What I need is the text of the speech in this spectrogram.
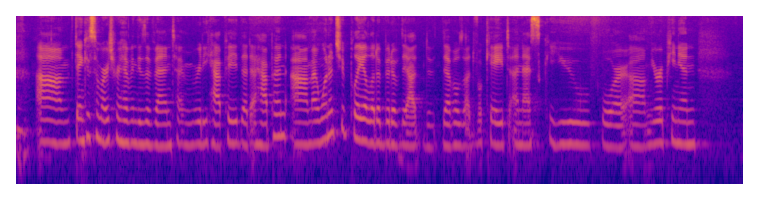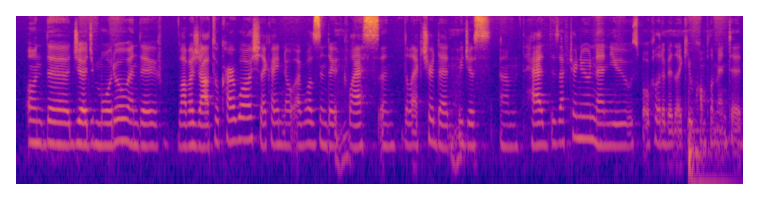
um, thank you so much for having this event. I'm really happy that it happened. Um, I wanted to play a little bit of the, ad- the devil's advocate and ask you for um, your opinion on the Judge Moro and the Lava Jato car wash. Like I know I was in the class and the lecture that we just um, had this afternoon, and you spoke a little bit like you complimented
